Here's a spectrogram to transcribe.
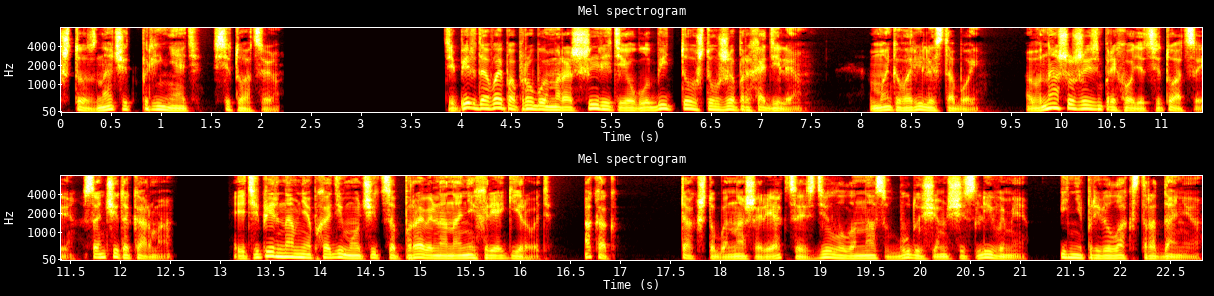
что значит принять ситуацию. Теперь давай попробуем расширить и углубить то, что уже проходили. Мы говорили с тобой. В нашу жизнь приходят ситуации, санчита карма. И теперь нам необходимо учиться правильно на них реагировать. А как? Так, чтобы наша реакция сделала нас в будущем счастливыми и не привела к страданию.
